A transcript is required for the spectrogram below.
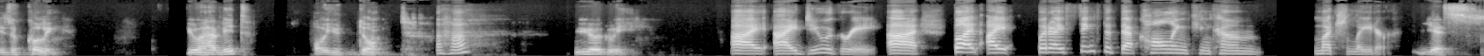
is a calling. You have it or you don't. Uh huh. You agree? I I do agree. Uh, but I but I think that that calling can come much later. Yes.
